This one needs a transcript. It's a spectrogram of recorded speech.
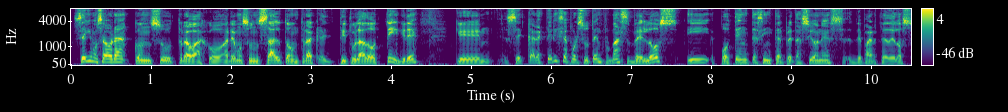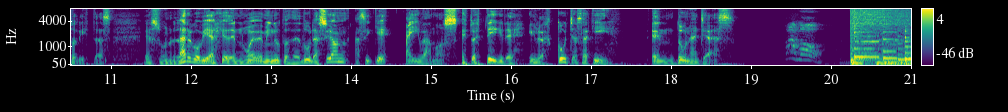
Seguimos ahora con su trabajo. Haremos un salto a un track titulado Tigre, que se caracteriza por su tempo más veloz y potentes interpretaciones de parte de los solistas. Es un largo viaje de nueve minutos de duración, así que ahí vamos. Esto es Tigre y lo escuchas aquí, en Duna Jazz. ¡Vamos!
